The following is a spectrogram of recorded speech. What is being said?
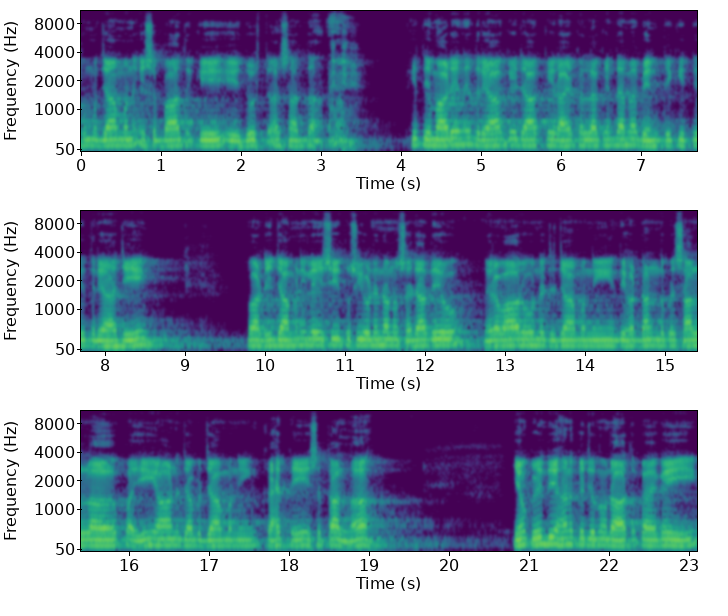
ਤੁਮ ਜਾਮਨ ਇਸ ਬਾਤ ਕੇ, ਇਹ ਦੁਸ਼ਟ ਅਸਾਦਾ ਕਿਤੇ ਮਾੜੇ ਨੇ ਦਰਿਆ ਕੇ ਜਾ ਕੇ ਰਾਏ ਕੱਲਾ ਕਹਿੰਦਾ, ਮੈਂ ਬੇਨਤੀ ਕੀਤੀ ਦਰਿਆ ਜੀ, ਤੁਹਾਡੀ ਜਾਮਣੀ ਲਈ ਸੀ, ਤੁਸੀਂ ਉਹਨਾਂ ਨੂੰ ਸਜ਼ਾ ਦਿਓ। ਨਿਰਵਾਰੋ ਨਿਜ ਜਾਮਨੀ ਦਿਹ ਡੰਦ ਵਿਸਾਲਾ, ਭਈ ਆਣ ਜਬ ਜਾਮਨੀ ਕਹਤੇ ਸਤਾਲਾ ਇਉਂ ਕਹਿੰਦੇ ਹਨ ਕਿ ਜਦੋਂ ਰਾਤ ਪੈ ਗਈ,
